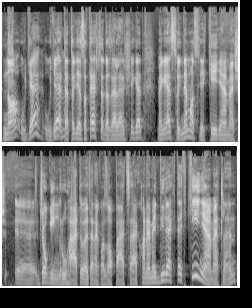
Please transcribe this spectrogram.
Na, ugye? Ugye? Mm-hmm. Tehát, hogy ez a tested az ellenséged, meg ez, hogy nem az, hogy egy kényelmes uh, jogging ruhát öltenek az apácák, hanem egy direkt egy kényelmetlen,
